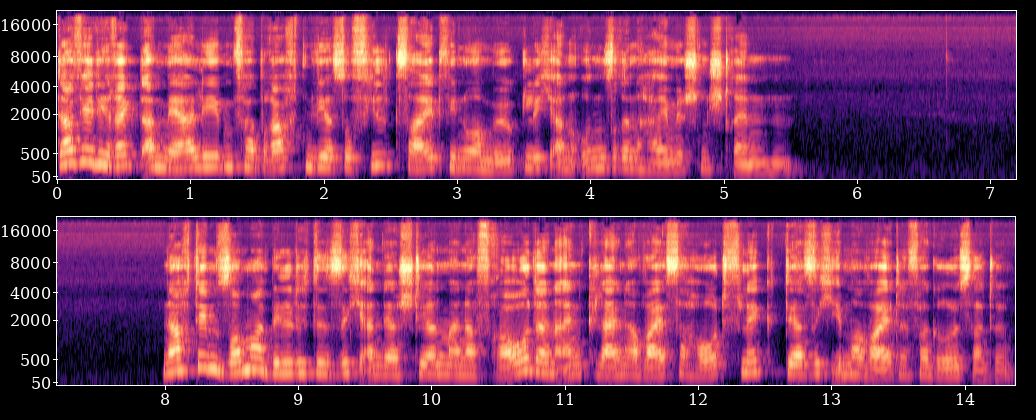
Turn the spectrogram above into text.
Da wir direkt am Meer leben, verbrachten wir so viel Zeit wie nur möglich an unseren heimischen Stränden. Nach dem Sommer bildete sich an der Stirn meiner Frau dann ein kleiner weißer Hautfleck, der sich immer weiter vergrößerte.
